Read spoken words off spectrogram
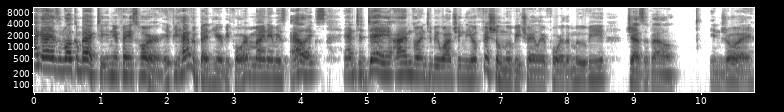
Hi guys and welcome back to In Your Face Horror. If you haven't been here before, my name is Alex and today I'm going to be watching the official movie trailer for the movie Jezebel. Enjoy.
